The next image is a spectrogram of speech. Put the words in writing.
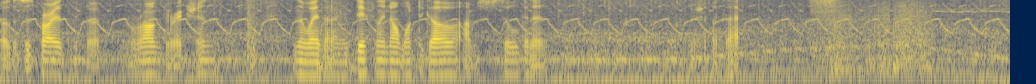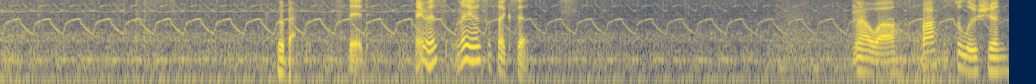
Oh, this is probably the wrong direction. In the way that I would definitely not want to go. I'm still gonna push it like that. Go backwards instead. Maybe this maybe this will fix it. Oh well. Fastest solution.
